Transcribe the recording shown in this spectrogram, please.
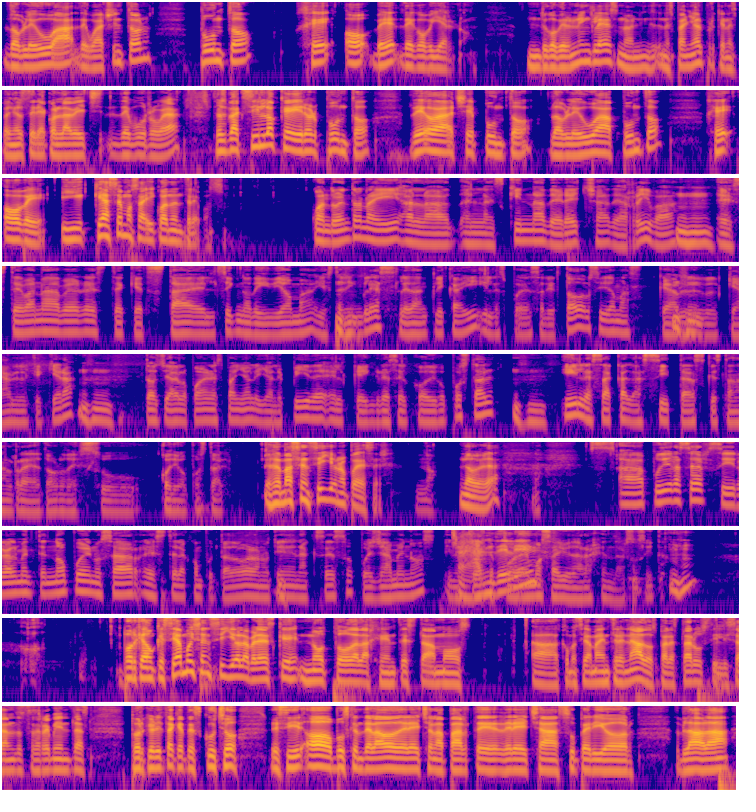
Vaccinelocator.doh.wa de Washington, punto G-O-B de gobierno. De gobierno en inglés, no en, español, porque en español sería con la B de burro, ¿verdad? Entonces, vaccinelocator.doh.wa.gov. ¿Y qué hacemos ahí cuando entremos? Cuando entran ahí a la, en la esquina derecha de arriba, este, van a ver este, que está el signo de idioma y está en inglés. Le dan clic ahí y les puede salir todos los idiomas que hable, el, que hable el que quiera. Entonces ya lo pone en español y ya le pide el que ingrese el código postal y le saca las citas que están alrededor de su código postal. ¿Es más sencillo no puede ser? No. No, ¿verdad? No. Ah, pudiera ser, si realmente no pueden usar este la computadora, no tienen acceso, pues llámenos y nosotros podemos ayudar a agendar su cita. Porque aunque sea muy sencillo, la verdad es que no toda la gente estamos, uh, ¿cómo se llama?, entrenados para estar utilizando estas herramientas. Porque ahorita que te escucho decir, oh, busquen del lado derecho, en la parte derecha superior, bla, bla,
